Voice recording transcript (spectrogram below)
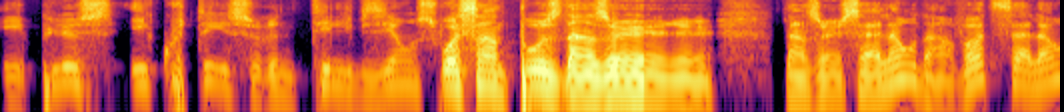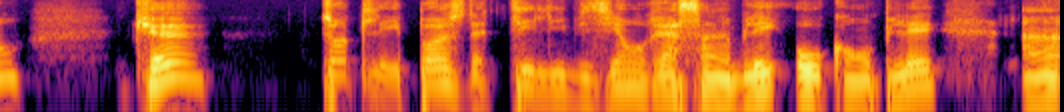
est plus écouté sur une télévision 60 pouces dans un, dans un salon, dans votre salon, que toutes les postes de télévision rassemblés au complet en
